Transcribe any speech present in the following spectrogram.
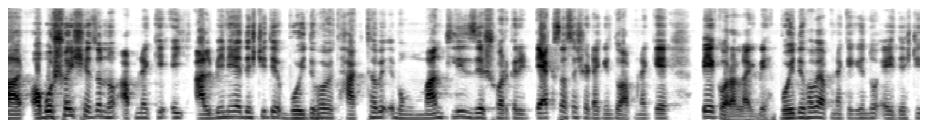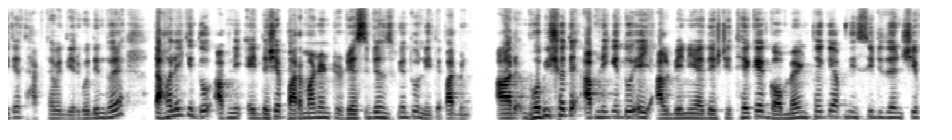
আর অবশ্যই সেজন্য আপনাকে এই আলবেনিয়া দেশটিতে বৈধভাবে থাকতে হবে এবং মান্থলি যে সরকারি ট্যাক্স আছে সেটা কিন্তু আপনাকে পে করা লাগবে। বৈধভাবে আপনাকে কিন্তু এই দেশটিতে থাকতে হবে দীর্ঘদিন ধরে। তাহলেই কিন্তু আপনি এই দেশে পারমানেন্ট রেসিডেন্স কিন্তু নিতে পারবেন। আর ভবিষ্যতে আপনি কিন্তু এই আলবেনিয়া দেশটি থেকে গভর্নমেন্ট থেকে আপনি সিটিজেনশিপ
